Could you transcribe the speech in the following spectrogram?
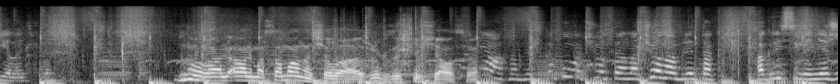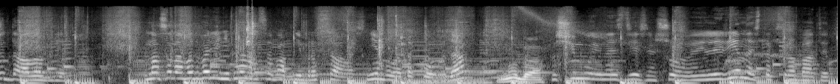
делать. Ну, Аль- Альма сама начала, а Жук защищался. Понятно, блин, какого черта она, что она, блин, так агрессивно не ожидала, блин. У нас она во дворе никогда на собак не бросалась, не было такого, да? Ну да. Почему именно здесь, что, или ревность так срабатывает?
